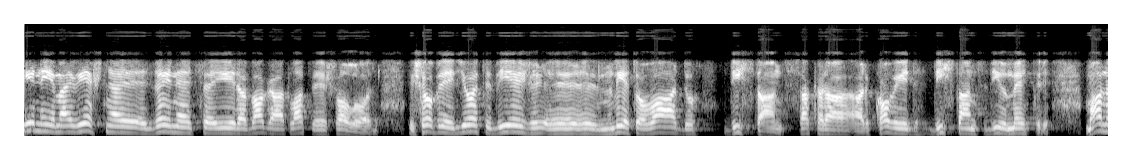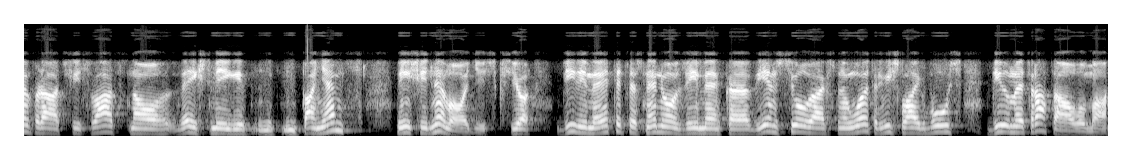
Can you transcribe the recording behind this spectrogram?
Cienījamai viesņai dzinējai ir bagāta latviešu valoda. Šobrīd ļoti bieži e, lieto vārdu distance sakarā ar covid distanci divi metri. Manuprāt, šis vārds nav veiksmīgi paņemts. Viņš ir neloģisks, jo divi metri tas nenozīmē, ka viens cilvēks no otra visu laiku būs divu metru attālumā.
